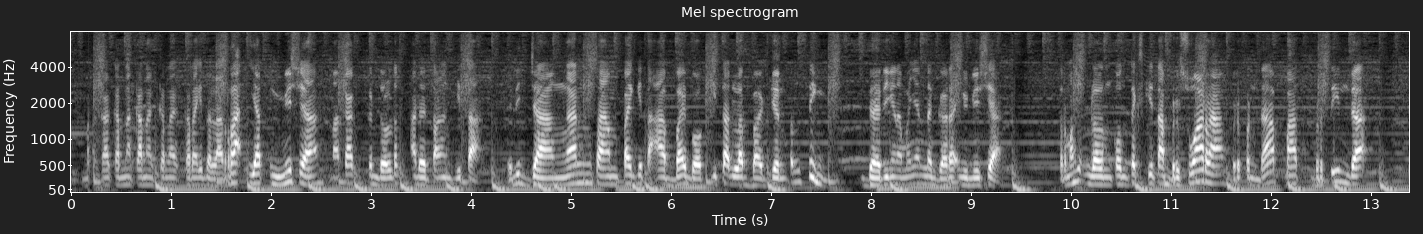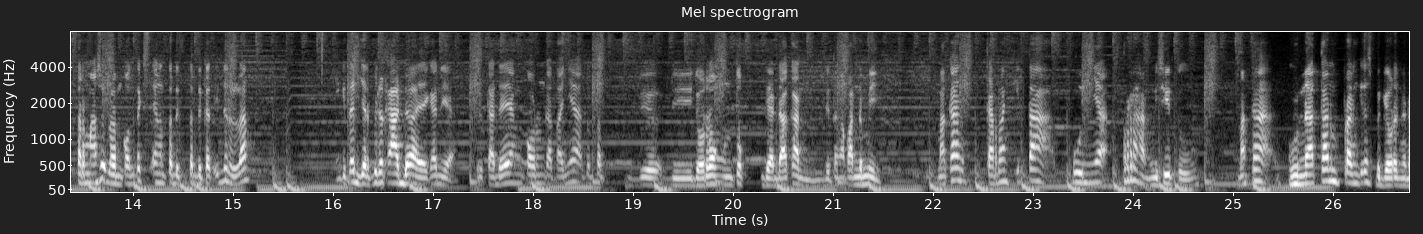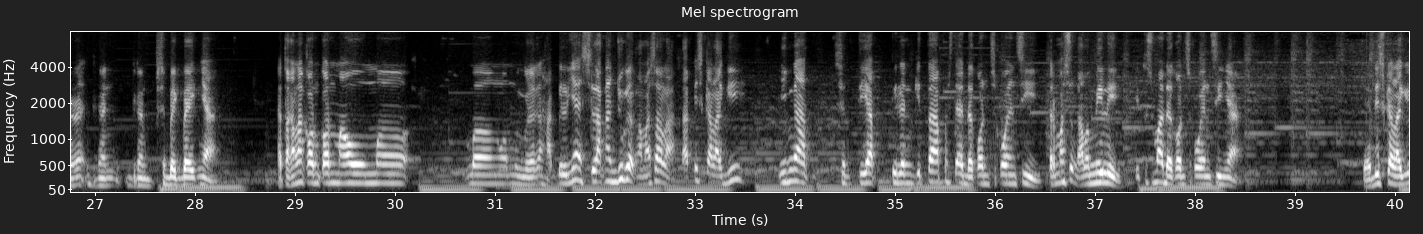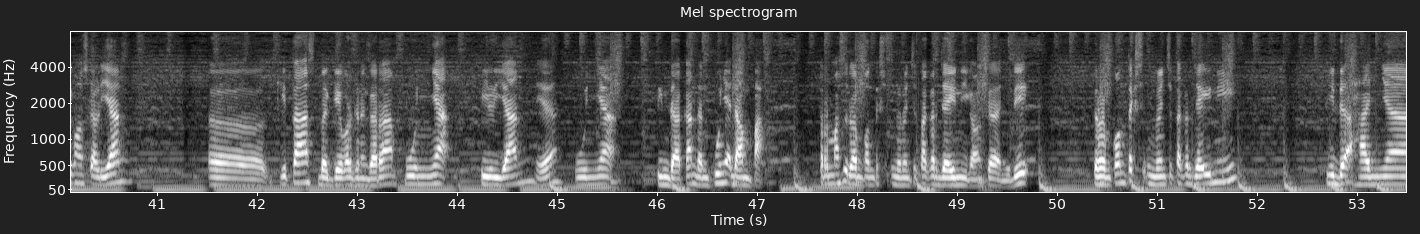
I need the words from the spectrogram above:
maka karena karena karena, karena kita adalah rakyat Indonesia maka kedaulatan ada di tangan kita jadi jangan sampai kita abai bahwa kita adalah bagian penting dari yang namanya negara Indonesia termasuk dalam konteks kita bersuara berpendapat bertindak termasuk dalam konteks yang terdekat, ini adalah kita bicara pilkada ya kan ya. Pilkada yang konon katanya tetap di- didorong untuk diadakan di tengah pandemi. Maka karena kita punya peran di situ maka gunakan peran kita sebagai orang negara dengan dengan sebaik-baiknya. Katakanlah kawan-kawan mau me- menggunakan hak pilihnya silakan juga nggak masalah. Tapi sekali lagi ingat setiap pilihan kita pasti ada konsekuensi termasuk nggak memilih. Itu semua ada konsekuensinya. Jadi sekali lagi kawan sekalian eh, kita sebagai warga negara punya pilihan ya punya tindakan dan punya dampak termasuk dalam konteks Undang-Undang Cipta Kerja ini kawan sekalian. Jadi dalam konteks Undang-Undang Cipta Kerja ini tidak hanya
